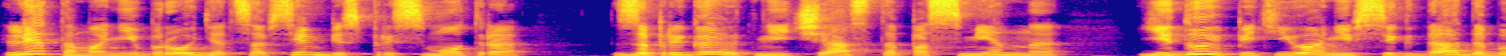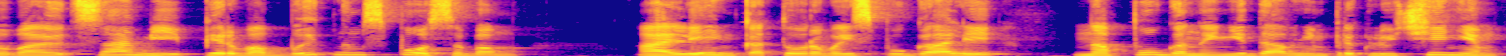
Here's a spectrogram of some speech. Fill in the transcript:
летом они бродят совсем без присмотра. Запрягают нечасто, посменно. Еду и питье они всегда добывают сами первобытным способом. Олень, которого испугали, напуганный недавним приключением,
